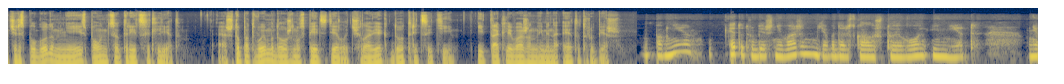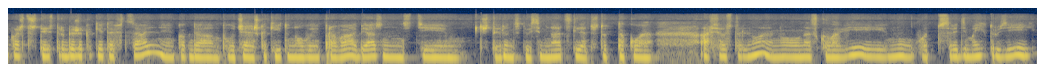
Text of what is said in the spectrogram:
через полгода мне исполнится 30 лет. А что, по-твоему, должен успеть сделать человек до 30? И так ли важен именно этот рубеж? По мне, этот рубеж не важен. Я бы даже сказала, что его и нет. Мне кажется, что есть рубежи какие-то официальные, когда получаешь какие-то новые права, обязанности 14-18 лет, что-то такое. А все остальное, ну, у нас в голове, и, ну, вот среди моих друзей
